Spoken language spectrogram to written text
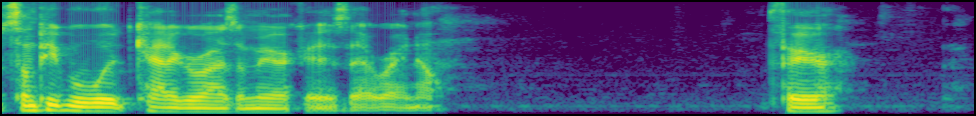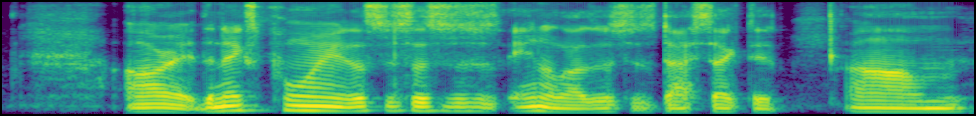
some people would categorize America as that right now. Fair. All right. The next point. Let's just let's just analyze. Let's just dissect it. Um,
